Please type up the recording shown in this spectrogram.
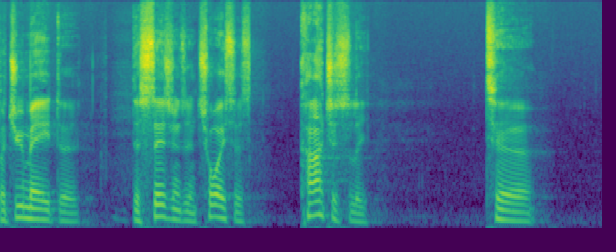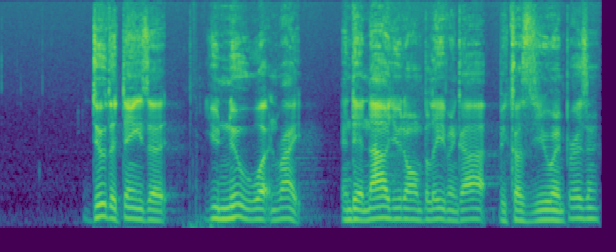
But you made the decisions and choices consciously to do the things that you knew wasn't right. And then now you don't believe in God because you were in prison.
